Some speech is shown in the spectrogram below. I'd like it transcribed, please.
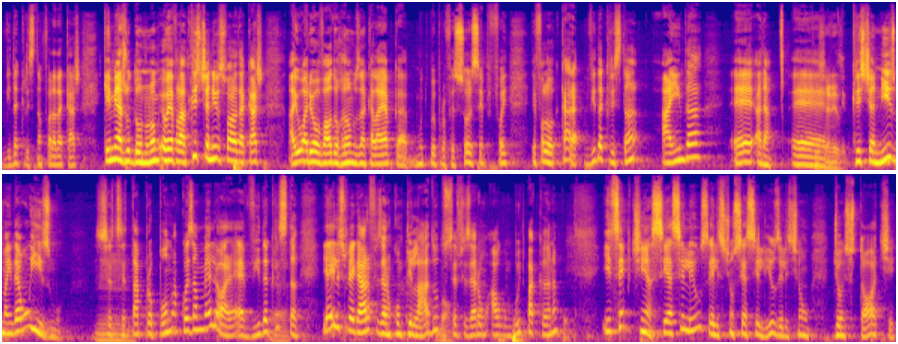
Vida Cristã Fora da Caixa. Quem me ajudou no nome, eu ia falar Cristianismo Fora da Caixa. Aí o Ariovaldo Ramos, naquela época, muito meu professor, sempre foi, ele falou: Cara, vida cristã ainda é. Ah, não, é cristianismo. cristianismo ainda é um ismo. Você está propondo uma coisa melhor, é vida cristã. É. E aí eles pegaram, fizeram um compilado, vocês fizeram algo muito bacana. E sempre tinha C.S. Lewis, eles tinham C.S. Lewis, eles tinham John Stott,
